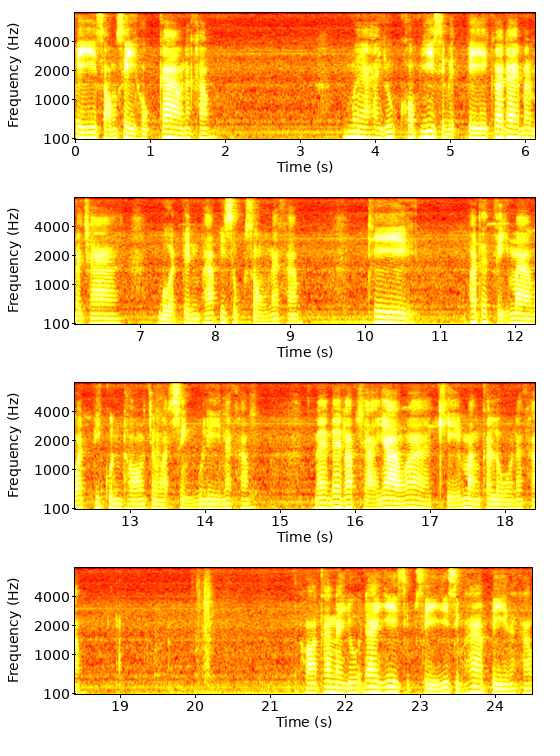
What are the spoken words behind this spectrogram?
ปี 2469 นะครับ เมื่ออายุครบ 21 ปีก็ได้บรรพชาบวชเป็นพระพิสุขสงฆ์นะครับ ที่พัทสีมาวัดพิกุลทองจังหวัดสิงห์บุรีนะครับ และได้รับฉายาว่าเขมังกะโลนะครับ พอท่านอายุได้ 24-25 ปีนะครับ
